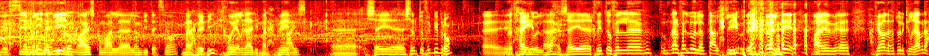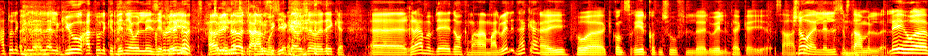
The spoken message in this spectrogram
ميرسي مرحبا أهلين. بكم. عايشكم على ال invitation. مرحبا بيك خويا الغالي مرحبا. عايشك. آه، شيء شربته في ال biberon؟ آه، نتخيل شيء خذيته في ال- في المغرفة الأولى بتاع الحليب. معناها في عوض يحطوا لك الغبره حطوا لك ال- ال- ال cue حطوا لك الدنيا واللي حطوا لي ال note، حطوا لي ال note بتاع. الموسيقى والجو هذاك. آه، غرام بدا donc مع مع الوالد هكا أي هو كي كنت صغير كنت نشوف ال- الوالد هكا ساعات شنو الاسم يستعمل ليه هو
